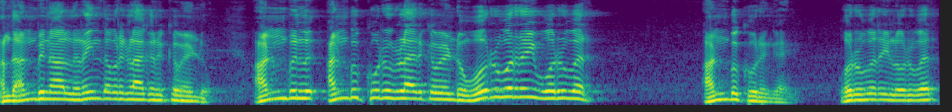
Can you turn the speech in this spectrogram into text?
அந்த அன்பினால் நிறைந்தவர்களாக இருக்க வேண்டும். அன்பில் அன்பு கூறுகளாக இருக்க வேண்டும். ஒருவரை ஒருவர் அன்பு கூறுங்கள். ஒருவரில் ஒருவர்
